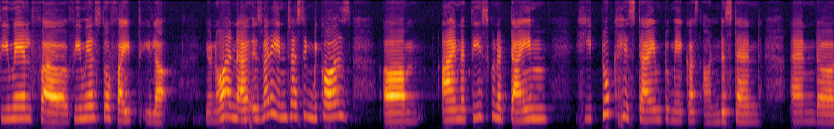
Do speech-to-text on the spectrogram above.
female fa- females to fight ila you know and uh, it's very interesting because um, ఆయన తీసుకున్న టైం he took his time to make us understand. And uh,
